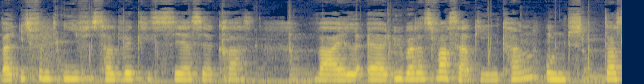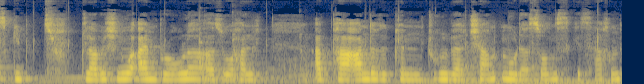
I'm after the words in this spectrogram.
Weil ich finde, Eve ist halt wirklich sehr, sehr krass. Weil er über das Wasser gehen kann. Und das gibt, glaube ich, nur ein Brawler. Also halt ein paar andere können drüber jumpen oder sonstige Sachen.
